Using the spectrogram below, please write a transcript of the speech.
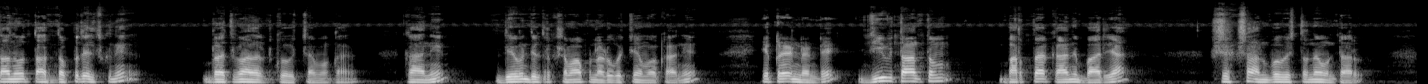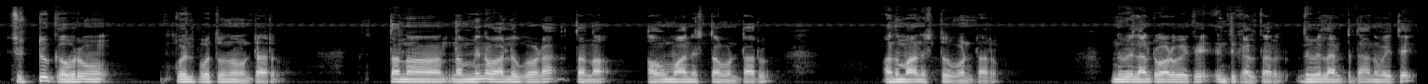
తను తన తప్పు తెలుసుకుని బ్రతిమాలనుకోవచ్చేమో కానీ కానీ దేవుని దగ్గర క్షమాపణ అడగొచ్చేమో కానీ ఇక్కడ ఏంటంటే జీవితాంతం భర్త కాని భార్య శిక్ష అనుభవిస్తూనే ఉంటారు. చుట్టూ గౌరవం కోల్పోతూనే ఉంటారు. తన నమ్మిన వాళ్ళు కూడా తన అవమానిస్తూ ఉంటారు అనుమానిస్తూ ఉంటారు. నువ్వు ఇలాంటి వాడు అయితే ఇంటికి వెళ్తారు నువ్వు ఇలాంటి దానం అయితే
